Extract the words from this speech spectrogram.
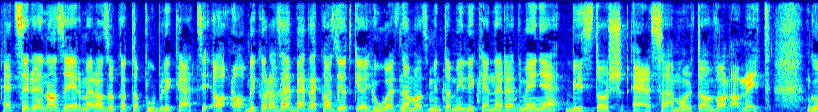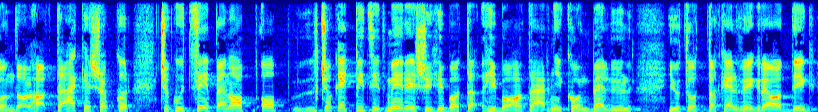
Egyszerűen azért, mert azokat a publikáció, a- amikor az embernek az jött ki, hogy hú, ez nem az, mint a Milliken eredménye, biztos elszámoltam valamit, gondolhatták, és akkor csak úgy szépen ap, ap, csak egy picit mérési hiba, hiba határnyikon belül jutottak el végre addig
